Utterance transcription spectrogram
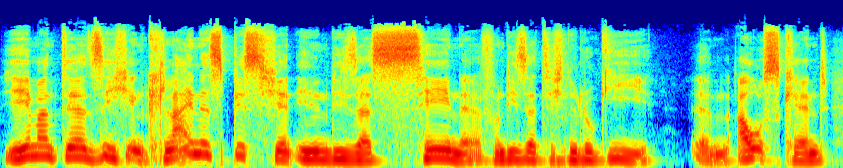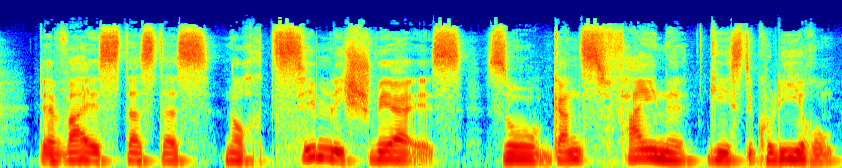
jemand, der sich ein kleines bisschen in dieser Szene von dieser Technologie ähm, auskennt, der weiß, dass das noch ziemlich schwer ist, so ganz feine Gestikulierung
